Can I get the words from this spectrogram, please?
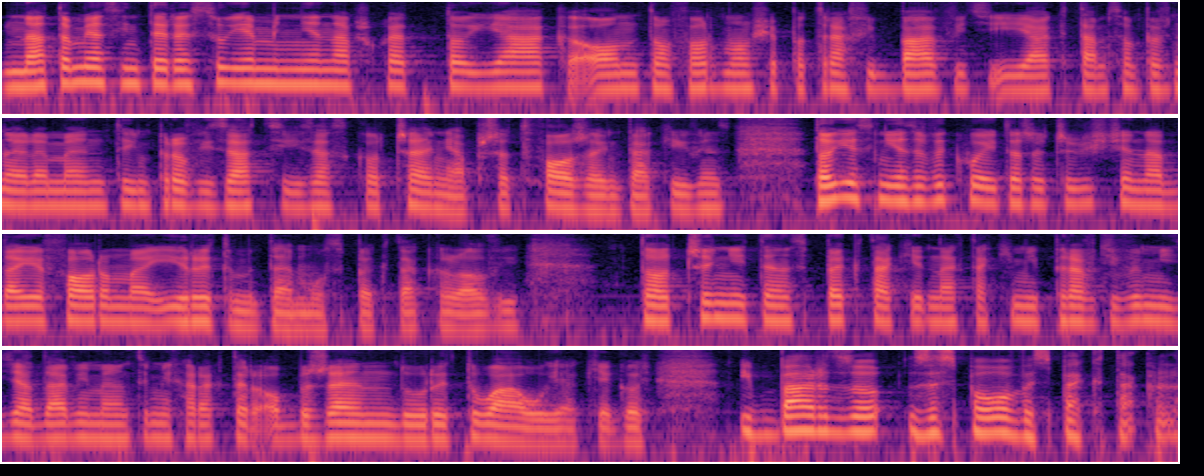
Natomiast interesuje mnie na przykład to, jak on tą formą się potrafi bawić i jak tam są pewne elementy improwizacji, zaskoczenia, przetworzeń takich, więc to jest niezwykłe i to rzeczywiście nadaje formę i rytm temu spektaklowi to czyni ten spektakl jednak takimi prawdziwymi dziadami, mającymi charakter obrzędu, rytuału jakiegoś. I bardzo zespołowy spektakl.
